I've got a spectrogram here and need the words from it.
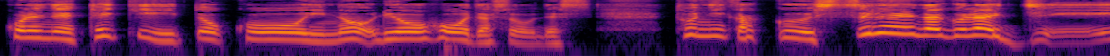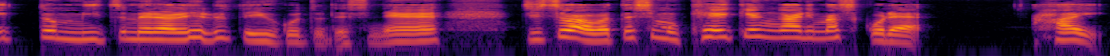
これね、敵意と行為の両方だそうです。とにかく失礼なぐらいじーっと見つめられるということですね。実は私も経験があります、これ。はい。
